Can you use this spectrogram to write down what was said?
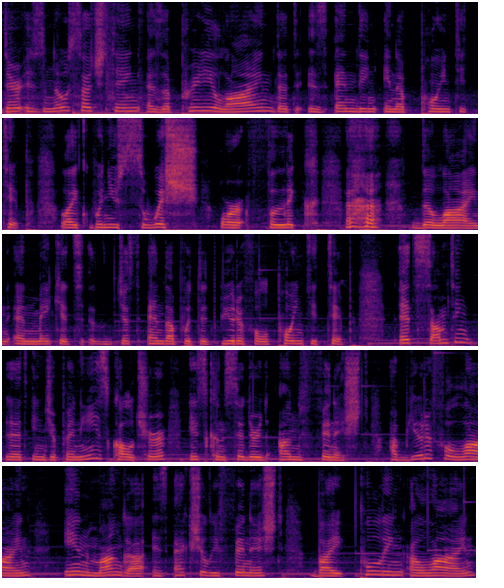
there is no such thing as a pretty line that is ending in a pointy tip. Like when you swish or flick the line and make it just end up with that beautiful pointy tip. It's something that in Japanese culture is considered unfinished. A beautiful line in manga is actually finished by pulling a line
